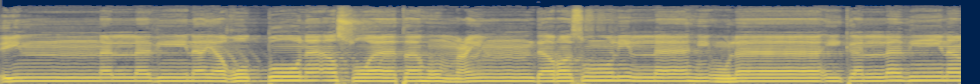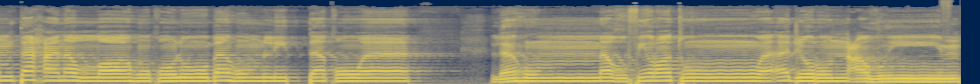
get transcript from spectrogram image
إِنَّ الَّذِينَ يَغُضُّونَ أَصْوَاتَهُمْ عِندَ رَسُولِ اللَّهِ أُولَئِكَ الَّذِينَ امْتَحَنَ اللَّهُ قُلُوبَهُمْ لِلتَّقْوَى لَهُم مَّغْفِرَةٌ وَأَجْرٌ عَظِيمٌ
